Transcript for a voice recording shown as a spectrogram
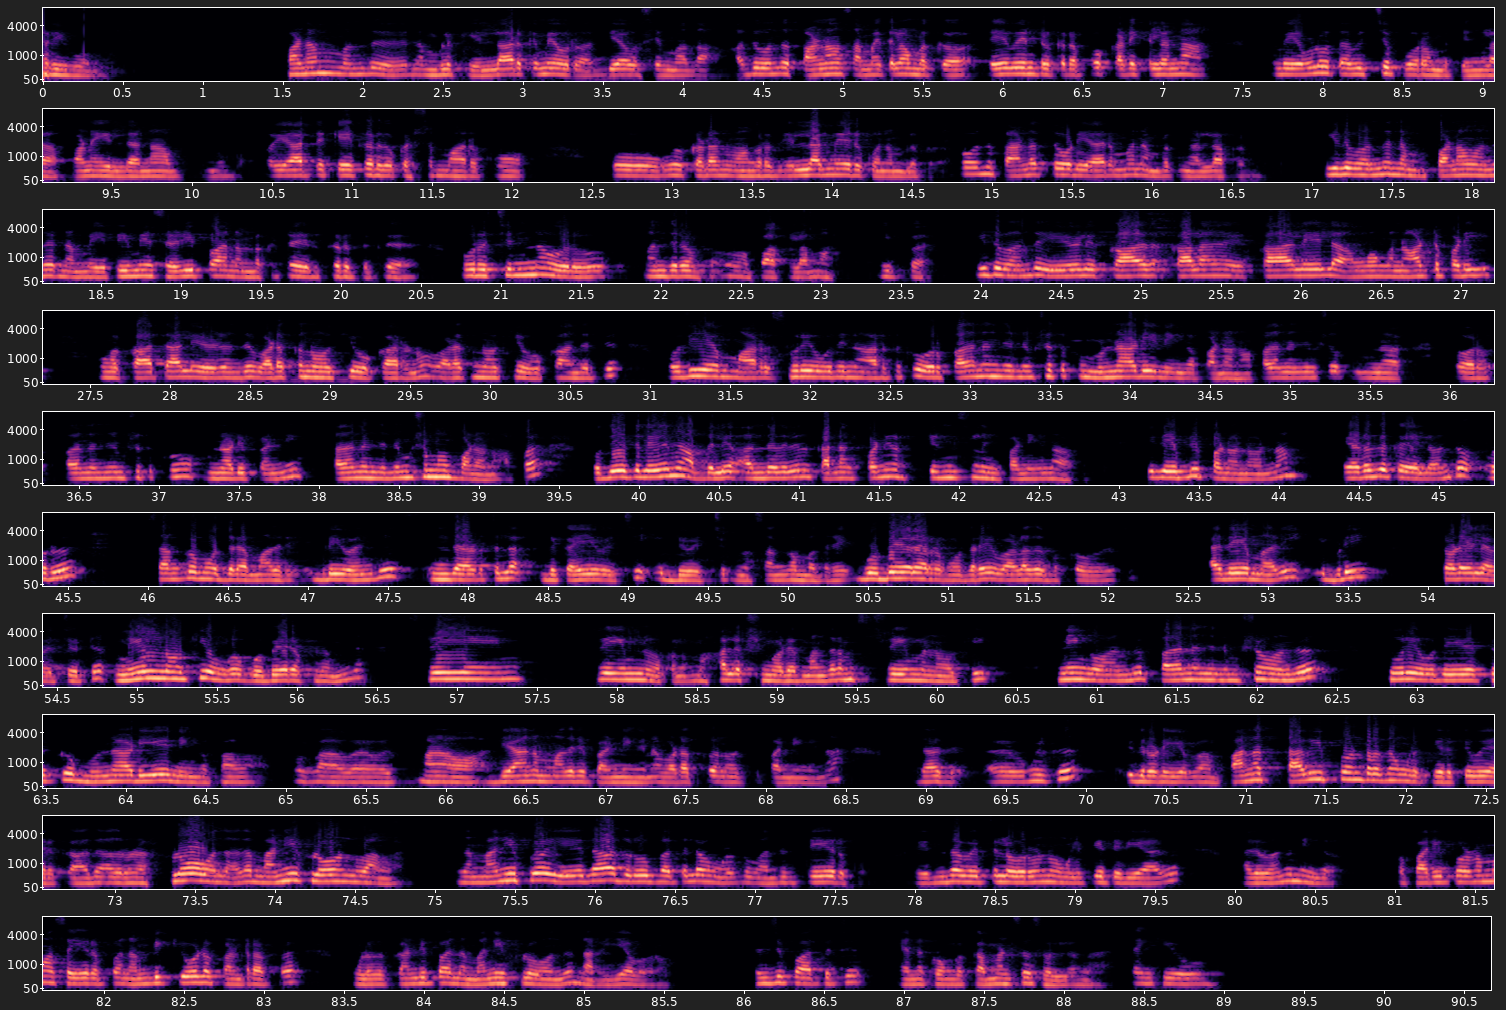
ஹரி ஓம் பணம் வந்து நம்மளுக்கு எல்லாருக்குமே ஒரு அத்தியாவசியமாக தான். அது வந்து பணம் சமயத்தில் நமக்கு தேவைன்னு இருக்கிறப்போ கிடைக்கலன்னா நம்ம எவ்வளோ தவிச்சு போகிறோம் பார்த்தீங்களா பணம் இல்லைன்னா யார்கிட்ட கேட்கறது கஷ்டமாக இருக்கும். ஓ ஒரு கடன் வாங்குறது எல்லாமே இருக்கும் நம்மளுக்கு. அப்போ வந்து பணத்தோடைய அருமை நம்மளுக்கு நல்லா இருக்கணும். இது வந்து நம்ம பணம் வந்து நம்ம எப்பயுமே செழிப்பாக நம்மக்கிட்ட இருக்கிறதுக்கு ஒரு சின்ன ஒரு மந்திரம் பார்க்கலாமா? இப்போ இது வந்து ஏழு கா கால காலையில் அவங்கவுங்க நாட்டுப்படி உங்க காத்தால எழுந்து வடக்கு நோக்கி உட்காரணும். வடக்கு நோக்கி உட்காந்துட்டு உதயம் மாற சூரிய உதயம் ஆறதுக்கு ஒரு பதினஞ்சு நிமிஷத்துக்கு முன்னாடி நீங்க பண்ணணும். பதினஞ்சு நிமிஷத்துக்கு முன்னாடி ஒரு பதினஞ்சு நிமிஷத்துக்கும் முன்னாடி பண்ணி பதினஞ்சு நிமிஷமும் பண்ணணும். அப்ப உதயத்துலேருந்து அதுலேயே அந்த இதுலேருந்து கனெக்ட் பண்ணி ஒரு ஃபிஃப்டின் நிமிஷம் நீங்க பண்ணீங்கன்னா ஆகும். இது எப்படி பண்ணணும்னா இடது கையில வந்து ஒரு சங்க முதிரை மாதிரி இப்படி வந்து இந்த இடத்துல இப்படி கையை வச்சு இப்படி வச்சுக்கணும். சங்க முதிரை குபேரர் முதிரை வலது பக்கம் வச்சு அதே மாதிரி இப்படி தொடையில வச்சுட்டு மேல் நோக்கி உங்க குபேர வந்து ஸ்ரீம் ஸ்ரீம்னு வைக்கணும். மகாலட்சுமியோட மந்திரம் ஸ்ரீம் நோக்கி. நீங்கள் வந்து பதினஞ்சு நிமிஷம் வந்து சூரிய உதயத்துக்கு முன்னாடியே நீங்கள் தியானம் மாதிரி பண்ணீங்கன்னா வடக்கு நோக்கி பண்ணீங்கன்னா அதாவது உங்களுக்கு இதனுடைய பண தவிப்புன்றது உங்களுக்கு இருக்கவே இருக்காது. அதனோட ஃப்ளோ வந்து அதாவது மணி ஃப்ளோன்னுவாங்க அந்த மணி ஃப்ளோ ஏதாவது ரூபத்தில் உங்களுக்கு வந்துகிட்டே இருக்கும். அது எந்த விதத்தில் வரும்னு உங்களுக்கே தெரியாது. அது வந்து நீங்கள் பரிபூர்ணமாக செய்கிறப்ப நம்பிக்கையோடு பண்ணுறப்ப உங்களுக்கு கண்டிப்பாக அந்த மணி ஃப்ளோ வந்து நிறைய வரும். செஞ்சு பார்த்துட்டு எனக்கு உங்கள் கமெண்ட்ஸை சொல்லுங்கள் தேங்க்யூ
